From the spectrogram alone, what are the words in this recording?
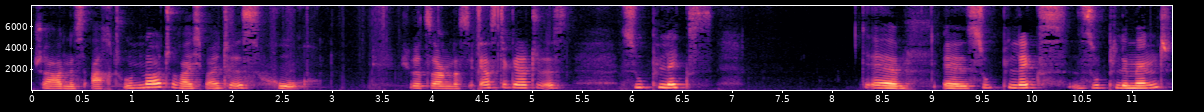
Schaden ist 800, Reichweite ist hoch. Ich würde sagen, das erste Gadget ist Suplex, äh, äh, Suplex Supplement.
